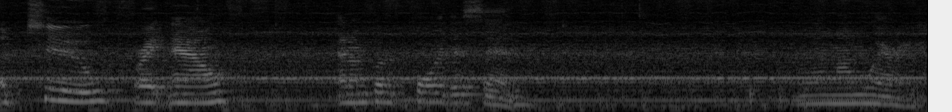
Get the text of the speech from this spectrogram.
a two right now, and I'm going to pour this in. And I'm wearing it.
